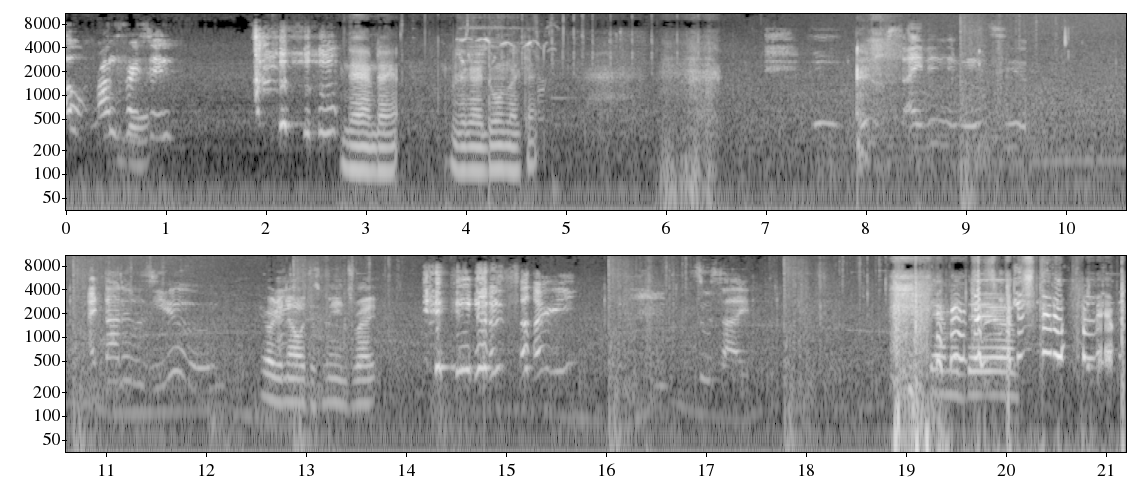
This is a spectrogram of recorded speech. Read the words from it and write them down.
Oh, wrong person. Damn, damn. Was I gonna do him like that? Oops, I didn't mean to. I thought it was you. You already know what this means, right? I'm sorry. Suicide. Damn it, Dale. Just did a flip!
